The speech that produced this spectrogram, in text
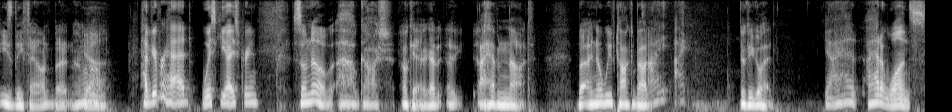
easily found, but I don't know. Have you ever had whiskey ice cream? So no, oh gosh. Okay, I got. Uh, I have not, but I know we've talked about. I, I Okay, go ahead. Yeah, I had I had it once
